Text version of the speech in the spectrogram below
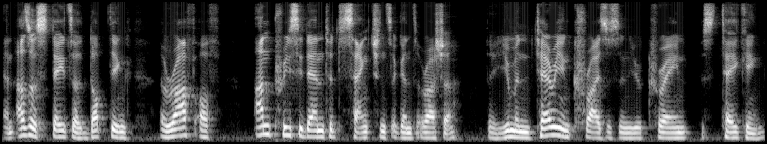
and other states are adopting a raft of unprecedented sanctions against Russia, the humanitarian crisis in Ukraine is taking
